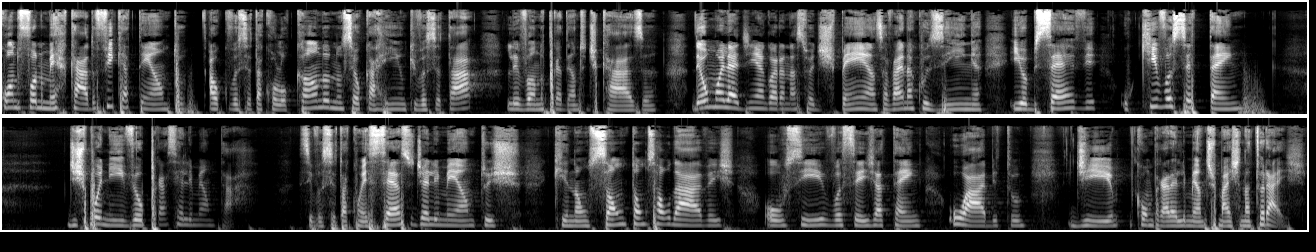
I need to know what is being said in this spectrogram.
Quando for no mercado, fique atento ao que você está colocando no seu carrinho, que você está levando para dentro de casa. Dê uma olhadinha agora na sua dispensa, vai na cozinha e observe o que você tem disponível para se alimentar. Se você está com excesso de alimentos que não são tão saudáveis, ou se você já tem o hábito de comprar alimentos mais naturais.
